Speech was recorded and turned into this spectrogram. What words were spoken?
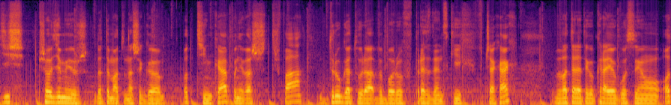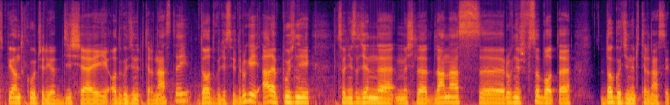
Dziś przechodzimy już do tematu naszego odcinka, ponieważ trwa druga tura wyborów prezydenckich w Czechach. Obywatele tego kraju głosują od piątku, czyli od dzisiaj, od godziny 14 do 22, ale później, co niecodzienne, myślę, dla nas, e, również w sobotę do godziny 14.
